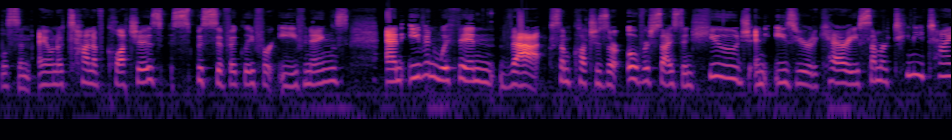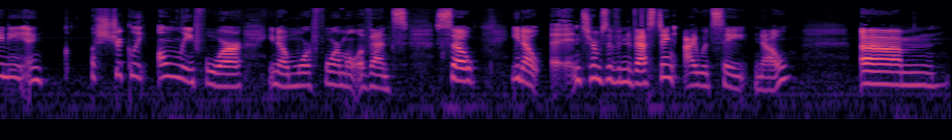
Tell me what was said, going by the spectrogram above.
listen, I own a ton of clutches specifically for evenings. And even within that, some clutches are oversized and huge and easier to carry. Some are teeny tiny and strictly only for you know more formal events so you know in terms of investing i would say no um,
